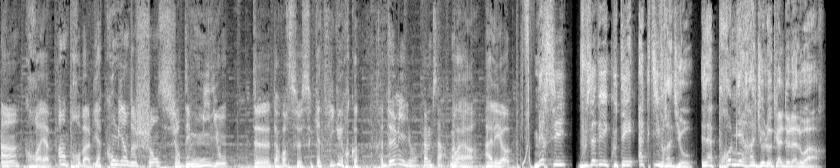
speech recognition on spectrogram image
incroyable, improbable. Il y a combien de chances sur des millions d'avoir ce, ce cas de figure, quoi 2 millions, comme ça. Voilà, allez hop. Merci, vous avez écouté Active Radio, la première radio locale de la Loire.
